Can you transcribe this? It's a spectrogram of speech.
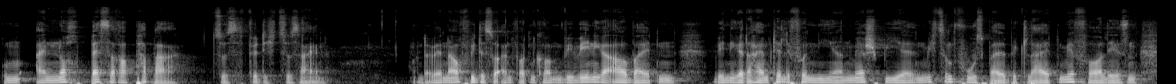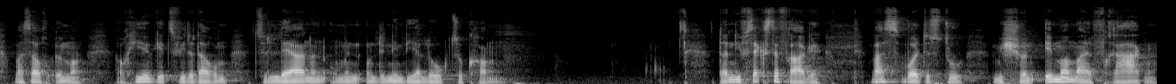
um ein noch besserer Papa zu, für dich zu sein? Und da werden auch wieder so Antworten kommen, wie weniger arbeiten, weniger daheim telefonieren, mehr spielen, mich zum Fußball begleiten, mir vorlesen, was auch immer. Auch hier geht es wieder darum zu lernen um in, und in den Dialog zu kommen. Dann die sechste Frage. Was wolltest du mich schon immer mal fragen?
